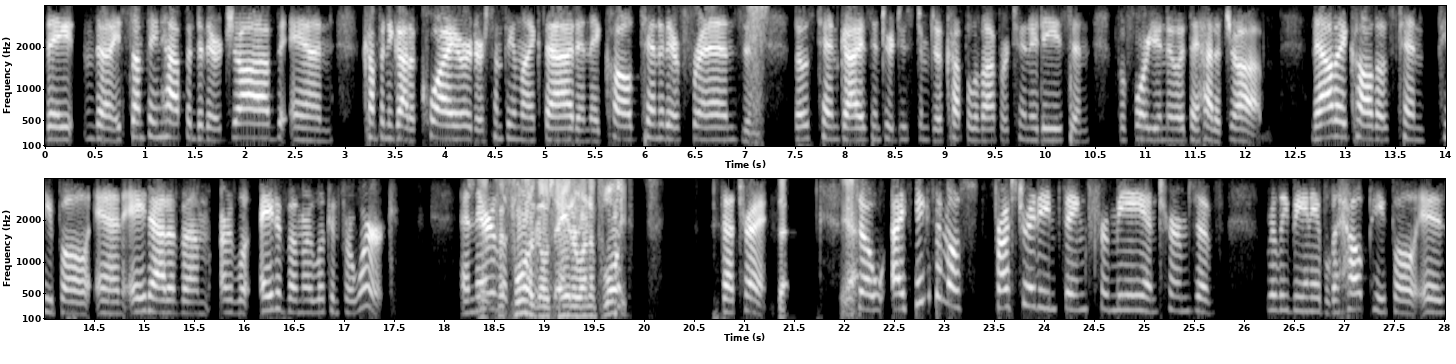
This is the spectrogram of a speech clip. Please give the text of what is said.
they, they something happened to their job and company got acquired or something like that and they called 10 of their friends and those 10 guys introduced them to a couple of opportunities and before you knew it they had a job. Now they call those 10 people and 8 out of them are 8 of them are looking for work. And they're and four of those 8 are unemployed. That's right. That, yeah. so i think the most frustrating thing for me in terms of really being able to help people is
